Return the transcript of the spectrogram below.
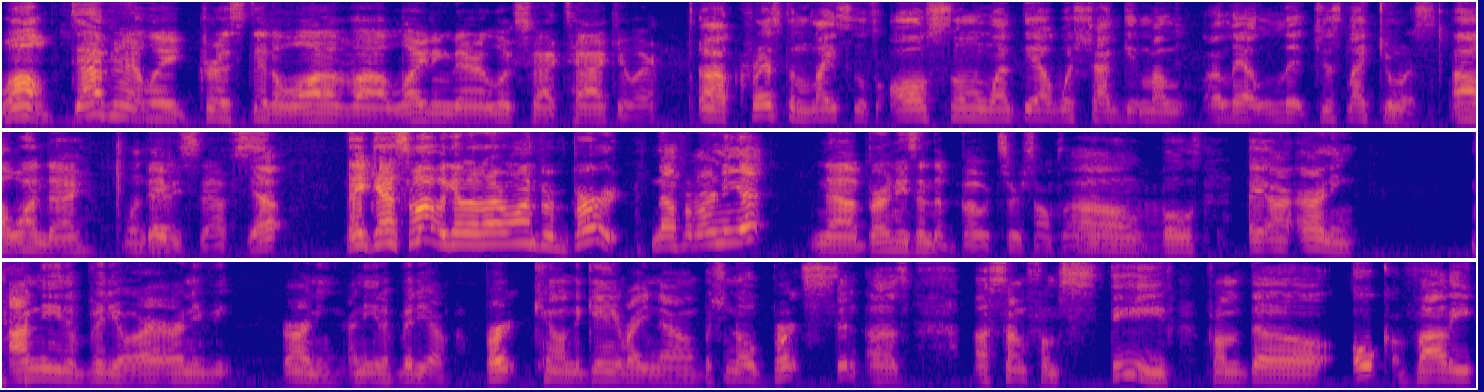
Well, definitely Chris did a lot of uh, lighting there. It looks spectacular. Uh, Chris, the lights looks awesome. One day I wish I'd get my layout lit just like yours. Oh, one day. One day. Baby steps. Yep. Hey, guess what? We got another one for Bert. Not from Ernie yet? No, Bernie's in the boats or something. Oh, boats. Hey, uh, Ernie, I need a video. Ernie, Ernie, I need a video. Bert killing the game right now, but you know, Bert sent us uh, a song from Steve from the Oak Valley,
